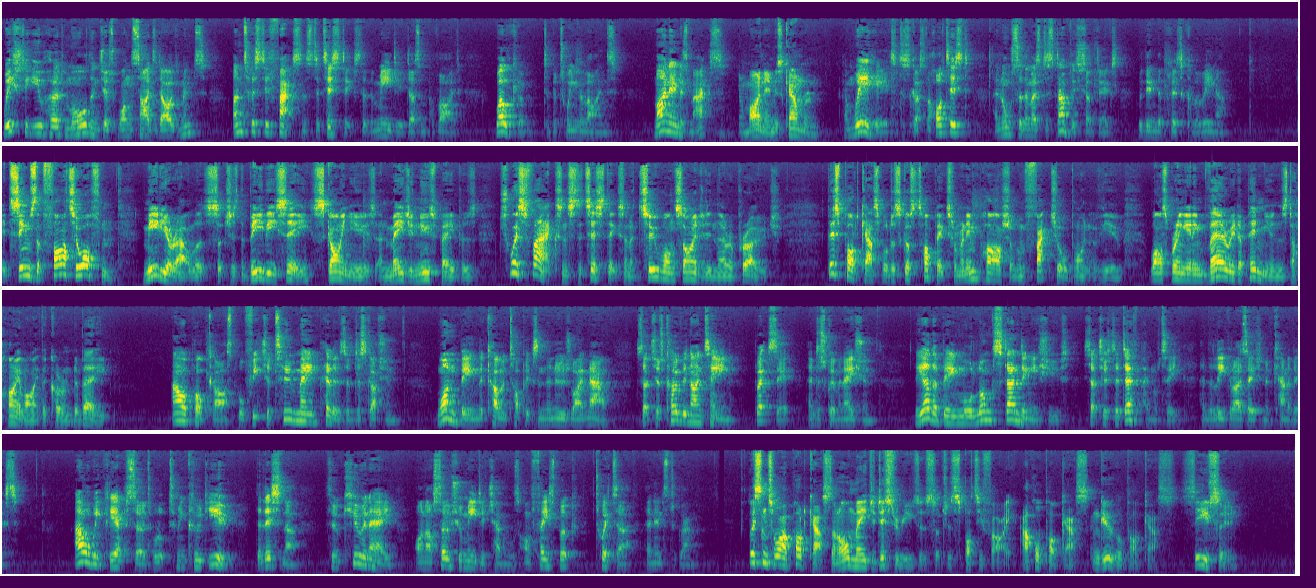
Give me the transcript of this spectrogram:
Wish that you heard more than just one sided arguments, untwisted facts and statistics that the media doesn't provide? Welcome to Between the Lines. My name is Max, And my name is Cameron. and we're here to discuss the hottest and also the most established subjects within the political arena. It seems that far too often, media outlets such as the BBC, Sky News, and major newspapers twist facts and statistics and are too one sided in their approach. This podcast will discuss topics from an impartial and factual point of view, whilst bringing in varied opinions to highlight the current debate. Our podcast will feature two main pillars of discussion one being the current topics in the news right now, such as COVID 19, Brexit, and discrimination. The other being more long standing issues, such as the death penalty and the legalisation of cannabis. Our weekly episodes will look to include you, the listener, through Q&A on our social media channels on Facebook, Twitter, and Instagram. Listen to our podcast on all major distributors such as Spotify, Apple Podcasts, and Google Podcasts. See you soon.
